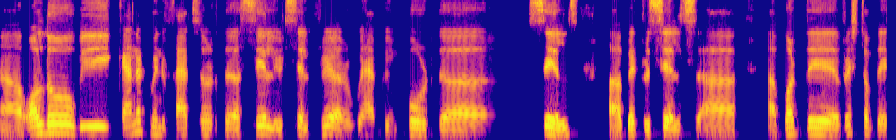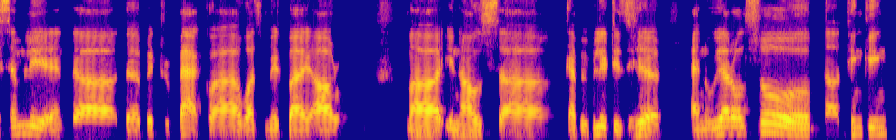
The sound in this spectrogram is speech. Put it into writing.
uh, although we cannot manufacture the cell itself here, we have to import the cells, battery cells. but the rest of the assembly and the battery pack was made by our uh, in-house uh, capabilities here. And we are also uh, thinking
